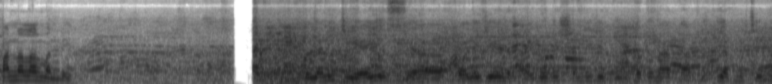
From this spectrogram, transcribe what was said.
পান্নালাল মান্ডি। কল্যাণী জিআইএস কলেজের হাই রোডের সামনে যে দুর্ঘটনা তাকে কি আপনি চেনেন?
